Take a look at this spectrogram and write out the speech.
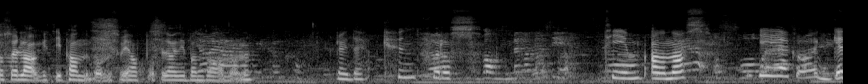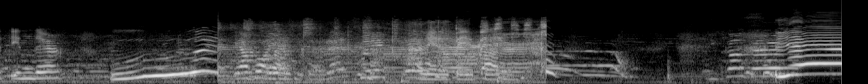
også laget de pannebåndene som vi har på oss i dag, de bandanaene. Lagde kun for oss. Team Ananas. Yeah, get in there. Ooh. Yeah!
